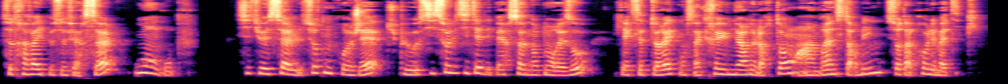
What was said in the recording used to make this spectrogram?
Ce travail peut se faire seul ou en groupe. Si tu es seul sur ton projet, tu peux aussi solliciter des personnes dans ton réseau qui accepteraient de consacrer une heure de leur temps à un brainstorming sur ta problématique.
